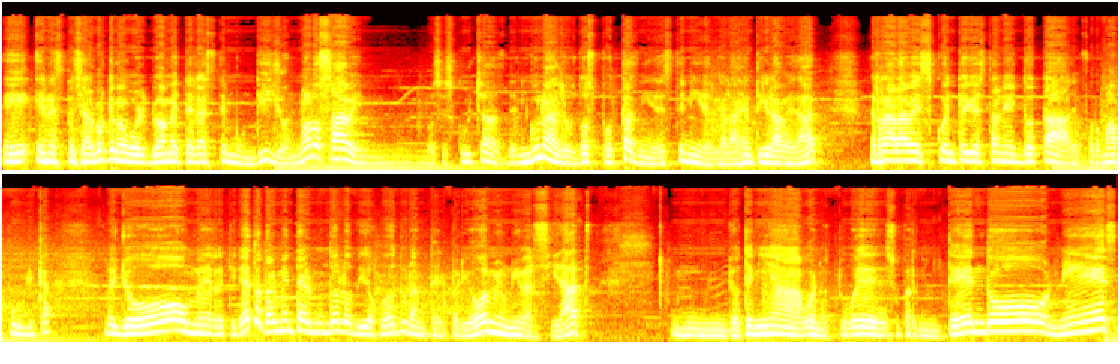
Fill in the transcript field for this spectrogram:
Eh, en especial porque me volvió a meter a este mundillo. No lo saben los escuchas de ninguna de los dos podcasts, ni de este ni del Garaje Antigravedad. Rara vez cuento yo esta anécdota de forma pública, pero yo me retiré totalmente del mundo de los videojuegos durante el periodo de mi universidad. Mm, yo tenía, bueno, tuve Super Nintendo, NES,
